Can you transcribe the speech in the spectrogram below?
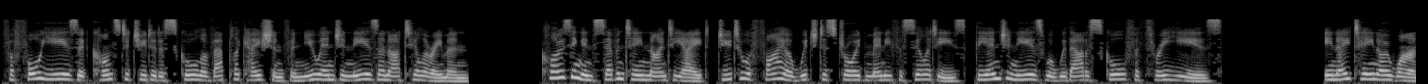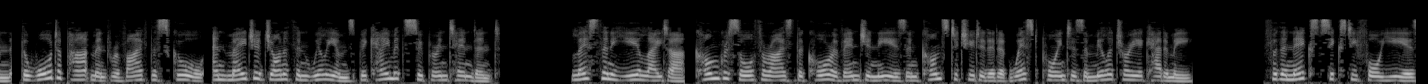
For four years it constituted a school of application for new engineers and artillerymen. Closing in 1798, due to a fire which destroyed many facilities, the engineers were without a school for three years. In 1801, the War Department revived the school, and Major Jonathan Williams became its superintendent. Less than a year later, Congress authorized the Corps of Engineers and constituted it at West Point as a military academy. For the next 64 years,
